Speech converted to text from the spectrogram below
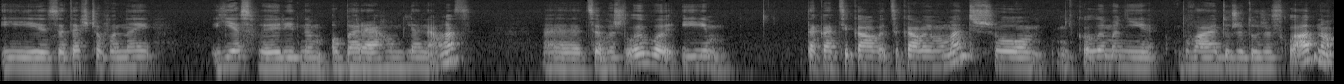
і за те, що вони є своєрідним оберегом для нас. Е, Це важливо і така цікава, цікавий момент, що коли мені буває дуже-дуже складно,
